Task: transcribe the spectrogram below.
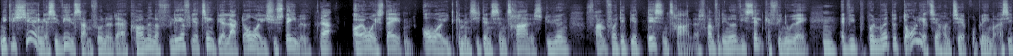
negligering af civilsamfundet, der er kommet, når flere og flere ting bliver lagt over i systemet. Ja og over i staten, over i, kan man sige, den centrale styring, frem for at det bliver decentralt, altså frem for at det er noget, vi selv kan finde ud af, mm. at vi på en måde er blevet dårligere til at håndtere problemer. Altså,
